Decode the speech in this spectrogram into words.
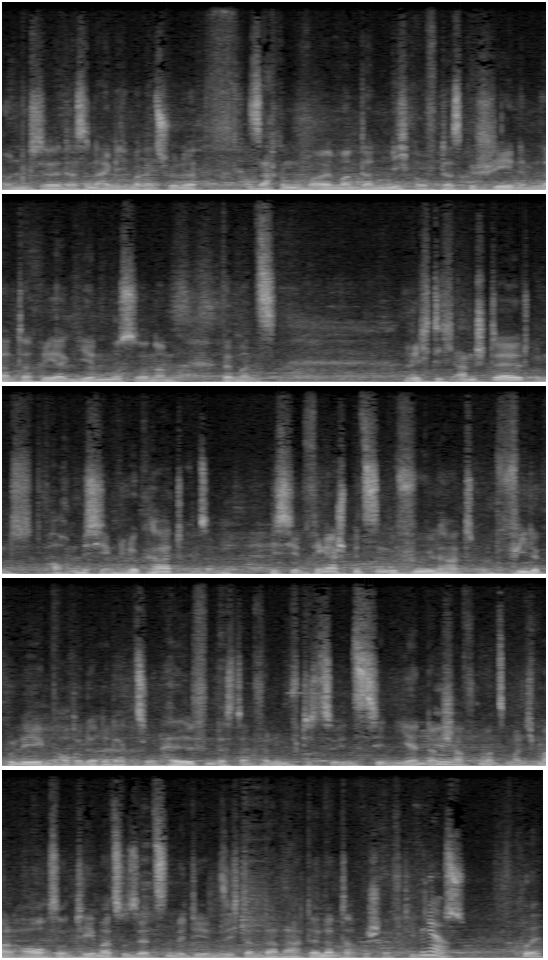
Und äh, das sind eigentlich immer ganz schöne Sachen, weil man dann nicht auf das Geschehen im Landtag reagieren muss, sondern wenn man es richtig anstellt und auch ein bisschen Glück hat und so ein bisschen Fingerspitzengefühl hat und viele Kollegen auch in der Redaktion helfen, das dann vernünftig zu inszenieren, dann mhm. schafft man es manchmal auch, so ein Thema zu setzen, mit dem sich dann danach der Landtag beschäftigen ja. muss. Cool.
